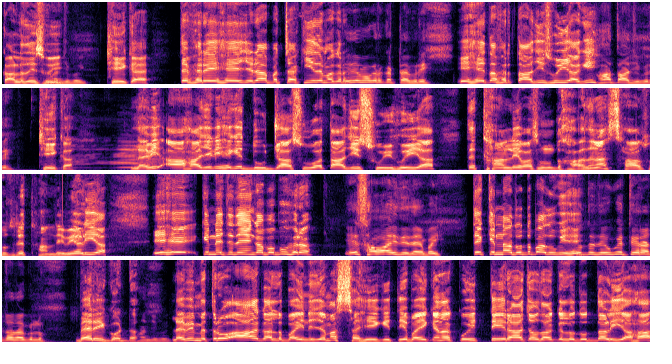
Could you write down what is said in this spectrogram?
ਕੱਲ ਦੀ ਸੂਈ। ਹਾਂਜੀ ਬਾਈ। ਠੀਕ ਹੈ ਤੇ ਫਿਰ ਇਹ ਜਿਹੜਾ ਬੱਚਾ ਕੀ ਇਹਦੇ ਮਗਰ? ਇਹਦੇ ਮਗਰ ਕੱਟਾ ਵੀਰੇ। ਇਹ ਤਾਂ ਫਿਰ ਤਾਜੀ ਸੂਈ ਆ ਗਈ? ਹਾਂ ਤਾਜੀ ਵੀਰੇ। ਠੀਕ ਆ। ਲੈ ਵੀ ਆਹਾ ਜਿਹੜੀ ਹੈਗੀ ਦੂਜਾ ਸੂਆ ਤਾਜੀ ਸੂਈ ਹੋਈ ਆ ਤੇ ਥਾਂਲੇ ਵਾ ਤੁਹਾਨੂੰ ਦਿਖਾ ਦੇਣਾ ਸਾਫ਼ ਸੁਥਰੇ ਥਾਂਲੇ ਵਾਲੀ ਆ। ਇਹ ਕਿੰਨੇ ਚ ਦੇਂਗਾ ਬੱਬੂ ਫਿਰ? ਇਹ ਸਵਾ ਹੀ ਦੇ ਦੇ ਬਾਈ। ਤੇ ਕਿੰਨਾ ਦੁੱਧ ਪਾ ਦੂਗੀ ਇਹ? ਦੁੱਧ ਦੇਊਗੇ 13 14 ਕਿਲੋ। ਵੈਰੀ ਗੁੱਡ ਲੈ ਵੀ ਮਿੱਤਰੋ ਆਹ ਗੱਲ ਬਾਈ ਨੇ ਜਮਾ ਸਹੀ ਕੀਤੀ ਹੈ ਬਾਈ ਕਹਿੰਦਾ ਕੋਈ 13 14 ਕਿਲੋ ਦੁੱਧ ਵਾਲੀ ਆਹ।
